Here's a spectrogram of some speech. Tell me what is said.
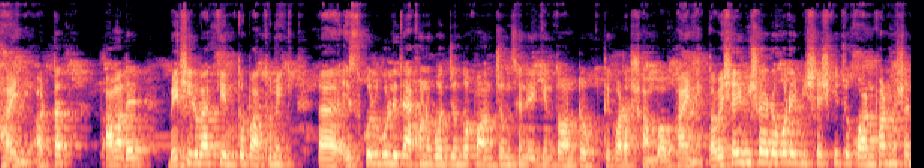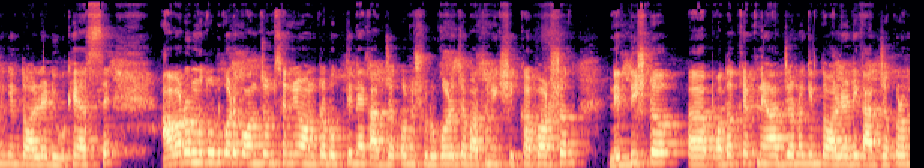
হয়নি। অর্থাৎ আমাদের বেশিরভাগ কিন্তু প্রাথমিক স্কুলগুলিতে এখনও পর্যন্ত পঞ্চম শ্রেণির কিন্তু অন্তর্ভুক্তি করা সম্ভব হয়নি। তবে সেই বিষয়ের উপরে বিশেষ কিছু কনফার্মেশন কিন্তু অলরেডি উঠে আসছে। আবারও নতুন করে পঞ্চম শ্রেণির অন্তর্ভুক্তি নিয়ে কার্যক্রম শুরু করেছে প্রাথমিক শিক্ষা পর্ষদ। নির্দিষ্ট পদক্ষেপ নেওয়ার জন্য কিন্তু অলরেডি কার্যক্রম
